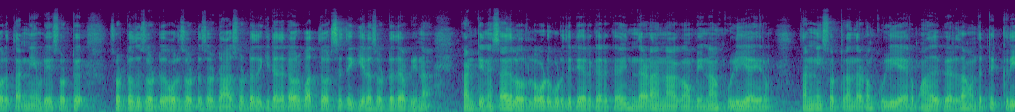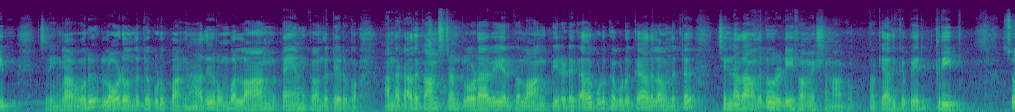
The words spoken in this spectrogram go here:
ஒரு தண்ணி அப்படியே சொட்டு சொட்டுது சொட்டு ஒரு சொட்டு சொட்டு அது சொட்டுது கிட்டத்தட்ட ஒரு பத்து வருஷத்துக்கு கீழே சொட்டுது அப்படின்னா கண்டினியூஸாக இதில் ஒரு லோடு கொடுத்துட்டே இருக்க இருக்க இந்த இடம் என்ன ஆகும் அப்படின்னா குழியாயிரும் தண்ணி சொட்டுற அந்த இடம் குழியாயிரும் அது பேர் தான் வந்துட்டு க்ரீப் சரிங்களா? ஒரு லோடு வந்துட்டு கொடுப்பாங்க. அது ரொம்ப லாங் டைமுக்கு வந்துட்டு இருக்கும். அந்த அது கான்ஸ்டன்ட் லோடாகவே இருக்கும். லாங் பீரியடுக்கு அதை கொடுக்க கொடுக்க அதில் வந்துட்டு சின்னதாக வந்துட்டு ஒரு டிஃபர்மேஷன் ஆகும். ஓகே அதுக்கு பேர் க்ரீப் ஸோ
